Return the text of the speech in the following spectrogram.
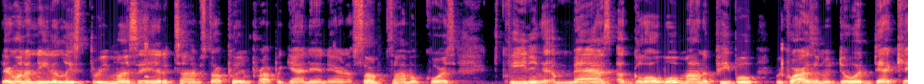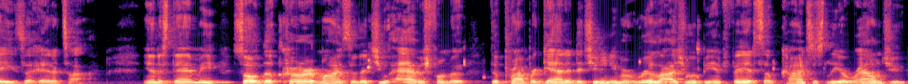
They're going to need at least three months ahead of time to start putting propaganda in there. And sometimes, of course, feeding a mass, a global amount of people requires them to do it decades ahead of time. You understand me? So the current mindset that you have is from the, the propaganda that you didn't even realize you were being fed subconsciously around you.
